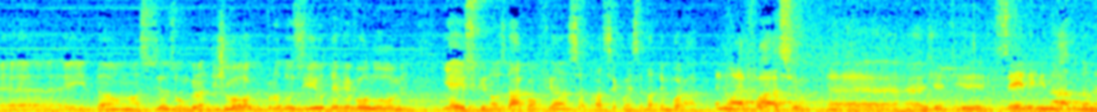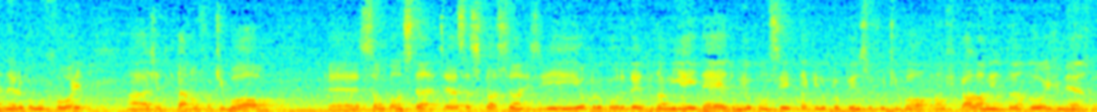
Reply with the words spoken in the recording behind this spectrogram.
É, então nós fizemos um grande jogo, produziu, teve volume e é isso que nos dá confiança para a sequência da temporada. Não é fácil é, a gente ser eliminado da maneira como foi, a gente que está no futebol é, são constantes essas situações e eu procuro dentro da minha ideia, do meu conceito, daquilo que eu penso no futebol, não ficar lamentando hoje mesmo.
